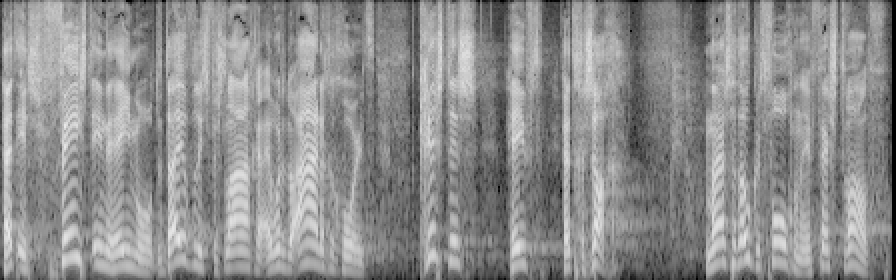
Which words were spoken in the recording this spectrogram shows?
het is feest in de hemel. De duivel is verslagen, hij wordt op de aarde gegooid. Christus heeft het gezag. Maar er staat ook het volgende in vers 12.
